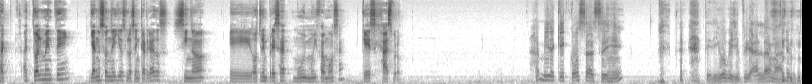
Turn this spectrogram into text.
actualmente ya no son ellos los encargados, sino eh, otra empresa muy muy famosa que es Hasbro. Ah, mira qué cosas, ¿eh? Te digo, que siempre a la madre.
